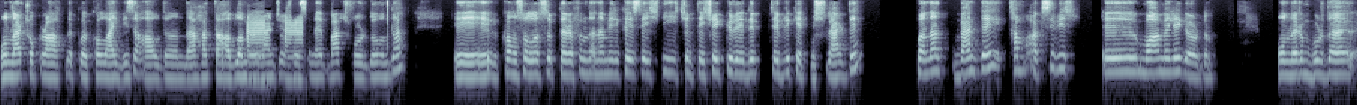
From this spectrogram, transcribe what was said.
Onlar çok rahatlıkla kolay vize aldığında hatta ablam öğrenci vizesine başvurduğunda e, konsolosluk tarafından Amerika'yı seçtiği için teşekkür edip tebrik etmişlerdi. Bana ben de tam aksi bir e, muamele gördüm onların burada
